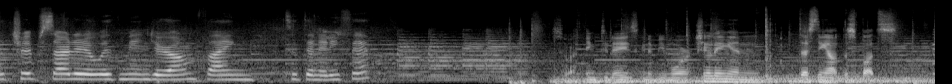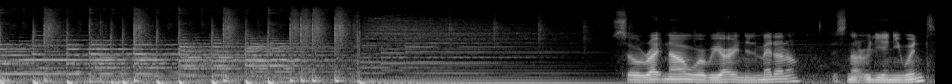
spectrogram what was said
The trip started with me and Jerome flying to Tenerife. So I think today is going to be more chilling and testing out the spots. So right now where we are in El Médano, there's not really any wind.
